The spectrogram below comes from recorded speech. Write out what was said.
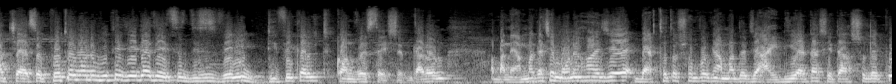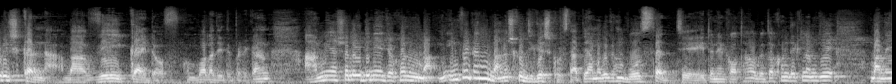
আচ্ছা সো প্রথম অনুভূতি যেটা যে this is very difficult conversation কারণ মানে আমার কাছে মনে হয় যে ব্যর্থতা সম্পর্কে আমাদের যে আইডিয়াটা সেটা আসলে পরিষ্কার না বা ভেগ কাইন্ড অফ বলা যেতে পারে। কারণ আমি আসলে এটা নিয়ে যখন ইনফ্যাক্ট আমি মানুষকে জিজ্ঞেস করছি আপনি আমাকে যখন বলছেন যে এটা নিয়ে কথা হবে তখন দেখলাম যে মানে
